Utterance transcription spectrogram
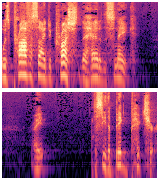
was prophesied to crush the head of the snake. Right? To see the big picture.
